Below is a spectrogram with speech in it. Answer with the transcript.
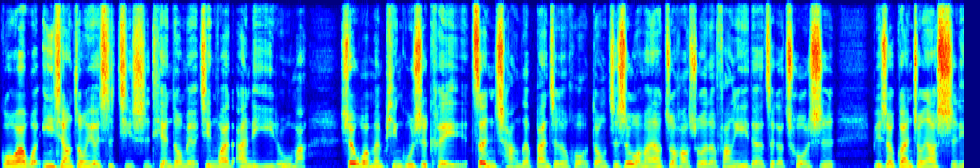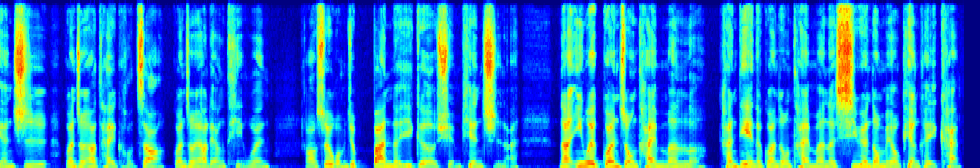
国外我印象中也是几十天都没有境外的案例一入嘛，所以我们评估是可以正常的办这个活动，只是我们要做好所有的防疫的这个措施，比如说观众要十连制，观众要戴口罩，观众要量体温，啊，所以我们就办了一个选片指南。那因为观众太闷了，看电影的观众太闷了，戏院都没有片可以看，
